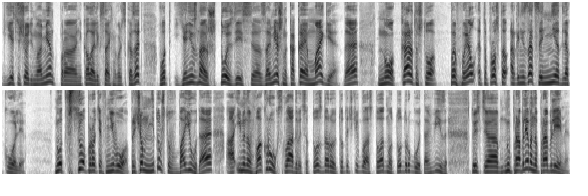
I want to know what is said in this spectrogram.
есть еще один момент про Николая Алексахина, хочется сказать. Вот я не знаю, что здесь а, замешано, какая магия, да, но кажется, что ПФЛ это просто организация не для Коли. Ну вот все против него. Причем не то, что в бою, да, а именно вокруг складывается то здоровье, то точки в глаз, то одно, то другое, там визы. То есть, э, ну, проблема на проблеме.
